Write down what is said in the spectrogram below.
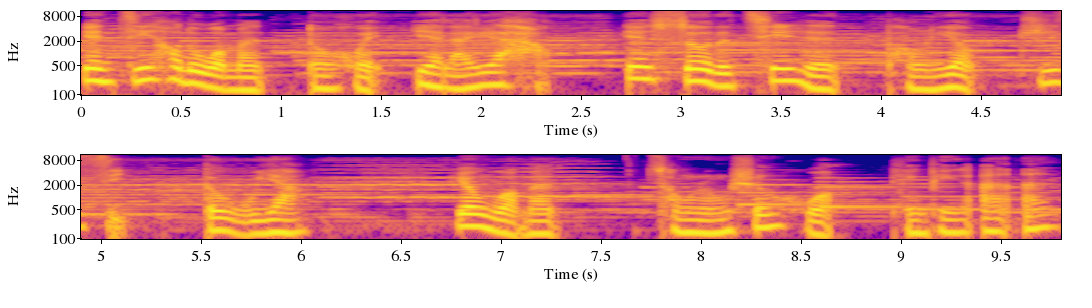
愿今后的我们都会越来越好，愿所有的亲人、朋友、知己。都无恙，愿我们从容生活，平平安安，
